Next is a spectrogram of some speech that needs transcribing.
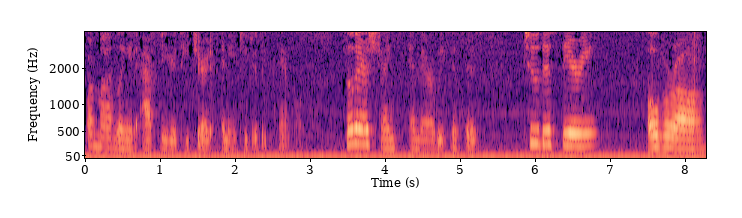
or modeling it after your teacher and your teacher's example. So there are strengths and there are weaknesses to this theory. Overall,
